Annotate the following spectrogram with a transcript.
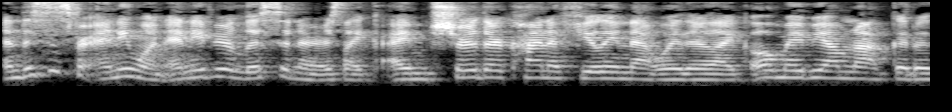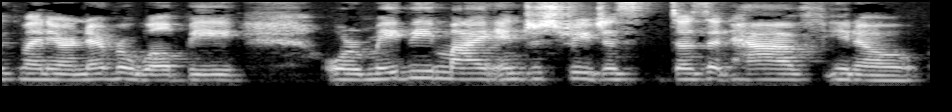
and this is for anyone, any of your listeners, like I'm sure they're kind of feeling that way. They're like, oh, maybe I'm not good with money or never will be, or maybe my industry just doesn't have, you know,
